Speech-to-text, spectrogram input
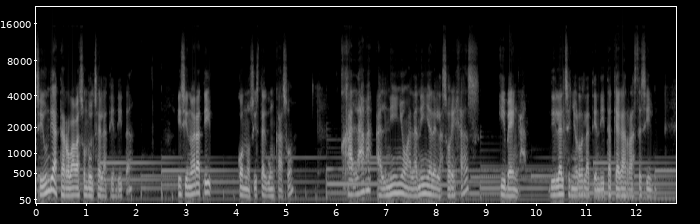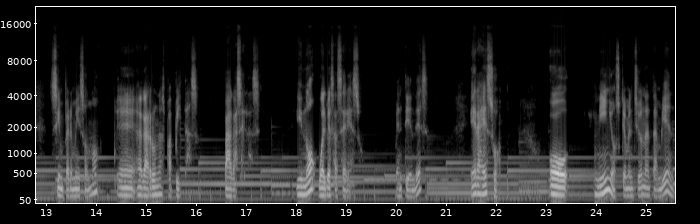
si un día te robabas un dulce de la tiendita, y si no era a ti, conociste algún caso, jalaba al niño, a la niña de las orejas y venga, dile al señor de la tiendita que agarraste sin, sin permiso, ¿no? Eh, agarré unas papitas, págaselas. Y no vuelves a hacer eso. ¿Me entiendes? Era eso. O niños que mencionan también.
